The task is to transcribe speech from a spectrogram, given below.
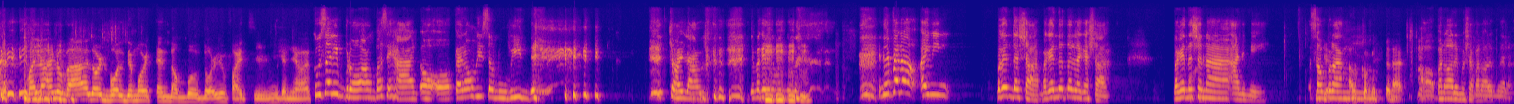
Mala ano ba, Lord Voldemort and Dumbledore, yung fight scenes, ganyan. kung sa libro, ang basehan, oo. Pero kung sa movie, hindi. Char lang. Di ba ganyan naman yun? Hindi, pero, I mean, maganda siya. Maganda talaga siya. Maganda siya na anime. Sobrang, Sige, I'll commit to that. oo, panoorin mo siya, panoorin mo na lang.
